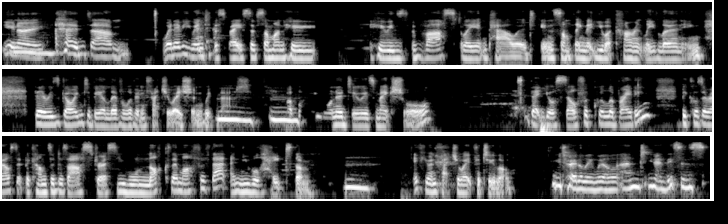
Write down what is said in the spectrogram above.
you know. Mm. And um, whenever you enter the space of someone who who is vastly empowered in something that you are currently learning, there is going to be a level of infatuation with that. Mm, mm. But what you want to do is make sure that you're self equilibrating because or else it becomes a disastrous. You will knock them off of that and you will hate them mm. if you infatuate for too long. You totally will. And, you know, this is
